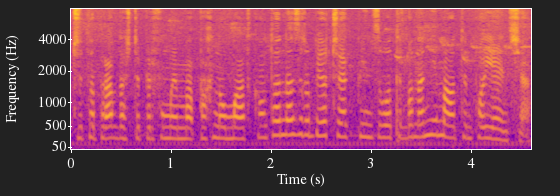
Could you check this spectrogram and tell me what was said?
czy to prawda, że te perfumy ma, pachną matką, to ona zrobi oczy jak 5 zł, bo ona nie ma o tym pojęcia.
